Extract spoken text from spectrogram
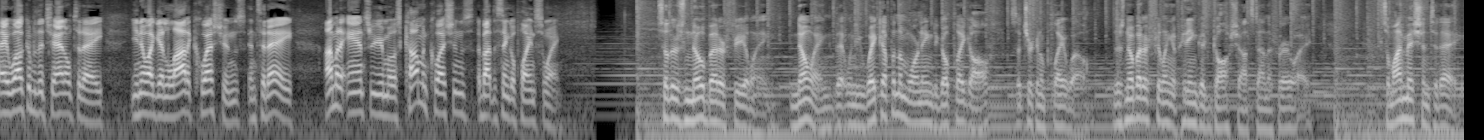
Hey, welcome to the channel today. You know, I get a lot of questions, and today I'm going to answer your most common questions about the single plane swing. So there's no better feeling knowing that when you wake up in the morning to go play golf, so that you're going to play well. There's no better feeling of hitting good golf shots down the fairway. So my mission today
